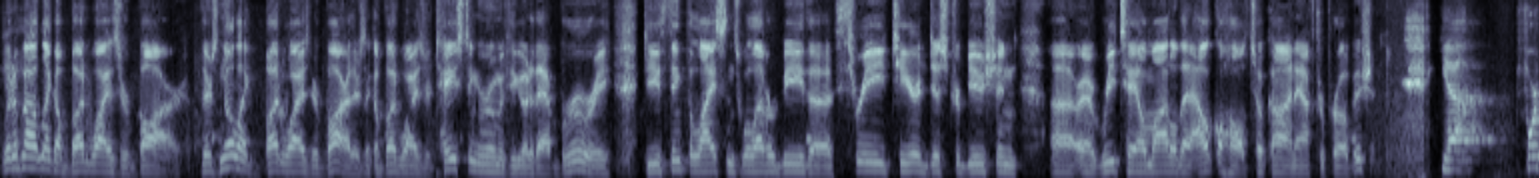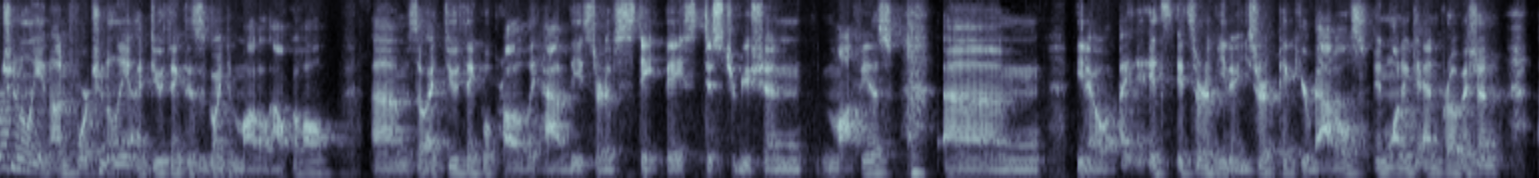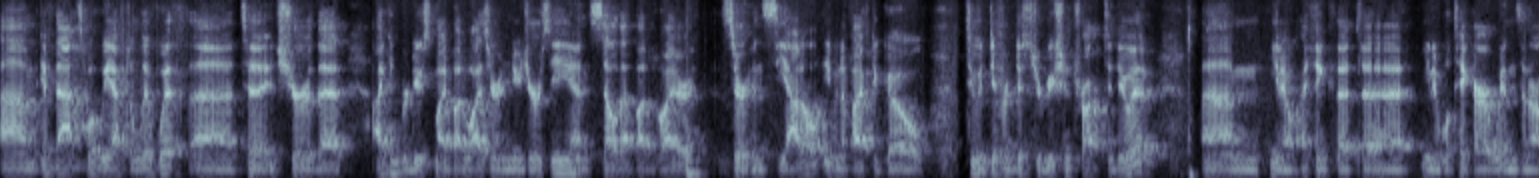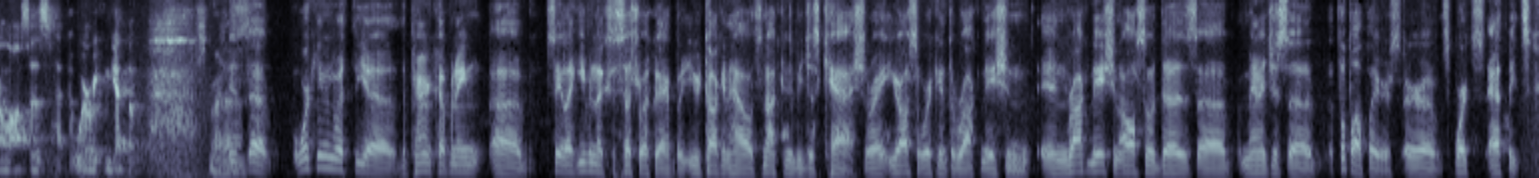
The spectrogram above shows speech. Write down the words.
What about like a Budweiser bar? There's no like Budweiser bar. There's like a Budweiser tasting room if you go to that brewery. Do you think the license will ever be the three tiered distribution uh, retail model that alcohol took on after Prohibition? Yeah, fortunately and unfortunately, I do think this is going to model alcohol. Um, so I do think we'll probably have these sort of state-based distribution mafias. Um, you know, it's it's sort of you know you sort of pick your battles in wanting to end prohibition. Um, if that's what we have to live with uh, to ensure that I can produce my Budweiser in New Jersey and sell that Budweiser in Seattle, even if I have to go to a different distribution truck to do it. Um, you know, I think that uh, you know we'll take our wins and our losses where we can get them. Right Is uh, working with the uh, the parent company, uh, say like even like successful equity, but you're talking how it's not going to be just cash, right? You're also working at the Roc Nation, and Roc Nation also does uh, manages uh, football players or uh, sports athletes.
